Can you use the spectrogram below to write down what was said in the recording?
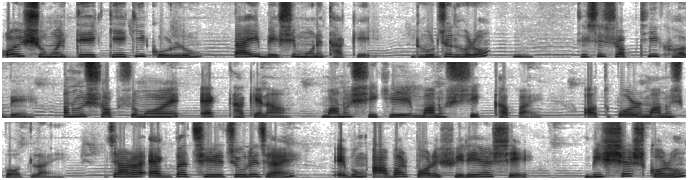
ওই সময়তে কে কি করল, তাই বেশি মনে থাকে। ধৈর্য ধরো শেষে সব ঠিক হবে। মানুষ সব সময় এক থাকে না। মানুষ শিখে, মানুষ শিক্ষা পায়, অতপর মানুষ বদলায়। যারা একবার ছেড়ে চলে যায় এবং আবার পরে ফিরে আসে, বিশ্বাস করো,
